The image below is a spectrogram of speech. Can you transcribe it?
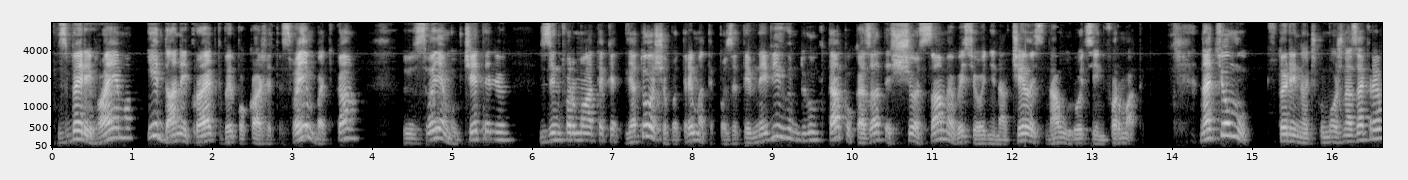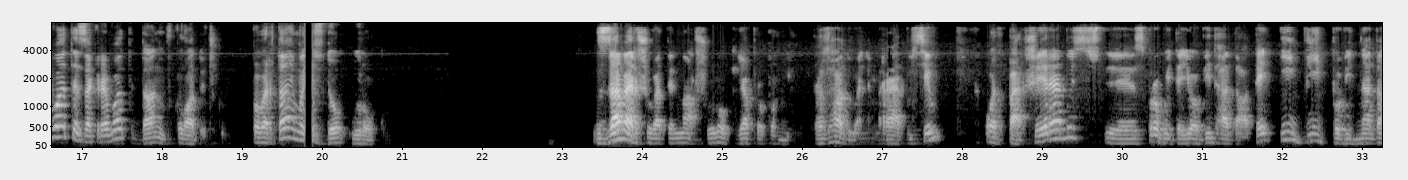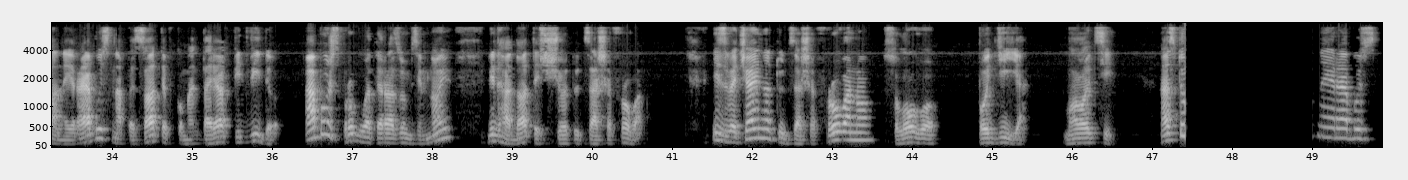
Зберігаємо і даний проект ви покажете своїм батькам, е, своєму вчителю з інформатики для того, щоб отримати позитивний відгук та показати, що саме ви сьогодні навчились на уроці інформатики. На цьому сторіночку можна закривати, закривати дану вкладочку. Повертаємось до уроку. Завершувати наш урок я пропоную розгадуванням ребусів. От перший ребус, е, спробуйте його відгадати і відповідь на даний ребус написати в коментарях під відео. Або ж спробувати разом зі мною відгадати, що тут зашифровано. І, звичайно, тут зашифровано слово подія. Молодці. Наступний ребус.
